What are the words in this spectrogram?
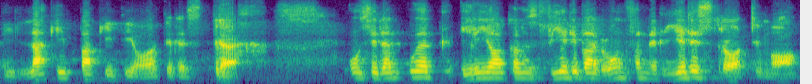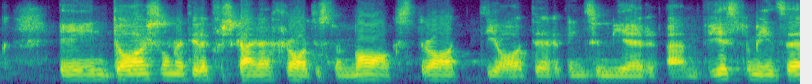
die Lucky Pakkie teater is terug. Ons het dan ook hierdie jaar kan ons weer die Baron van Redestraat toe maak. En daar sal natuurlik verskeie gratis vermaak, straatteater en so meer ehm um, wees vir mense,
